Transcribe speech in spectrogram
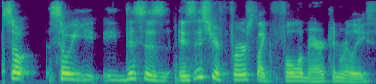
So so you, this is is this your first like full American release?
